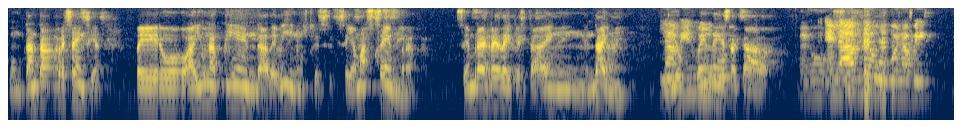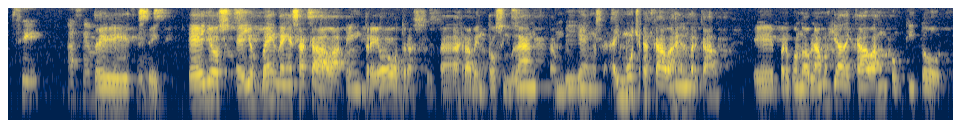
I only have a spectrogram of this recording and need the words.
con tanta presencia, pero hay una tienda de vinos que se, llama Sembra, Sembra RD, que está en, en Diamond. y ellos venden esa cava. En la app de Hugo la vi, sí, la Sembra. Sí, sí. Ellos, ellos venden esa cava, entre otras, está Raventos y Blanc también. hay muchas cavas en el mercado, eh, pero cuando hablamos ya de cavas un poquito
